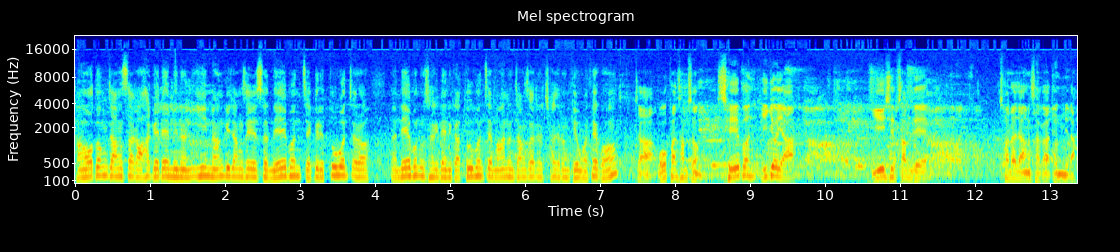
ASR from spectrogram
강호동 장사가 하게 되면은 이 만기 장사에서 네 번째 그리고 두 번째로 네 번 우승하게 되니까 두 번째 많은 장사를 차지하는 경우가 되고 자, 5판 3승 세번 이겨야 23대 천하장사가 됩니다.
